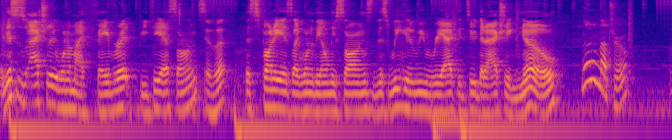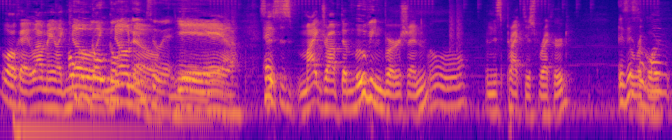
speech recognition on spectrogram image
And this is actually one of my favorite BTS songs. Is it? It's funny, it's like one of the only songs this week that we reacted to that I actually know. No, not true. Well, okay, well, I mean, like, Oh, no, go- like, go no, no. into it. Yeah. Yeah, yeah. So Hey. this is Mic dropped a moving version Ooh. in this practice record. Is this To the one?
